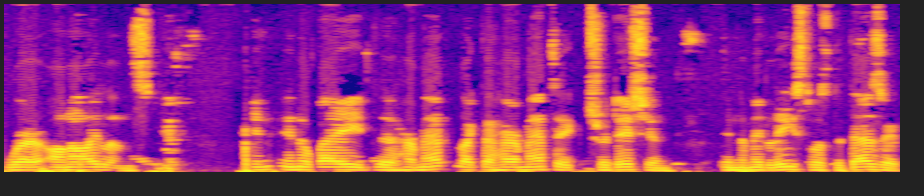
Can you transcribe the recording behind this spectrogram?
were on islands. In, in a way, the hermet, like the hermetic tradition in the Middle East was the desert,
